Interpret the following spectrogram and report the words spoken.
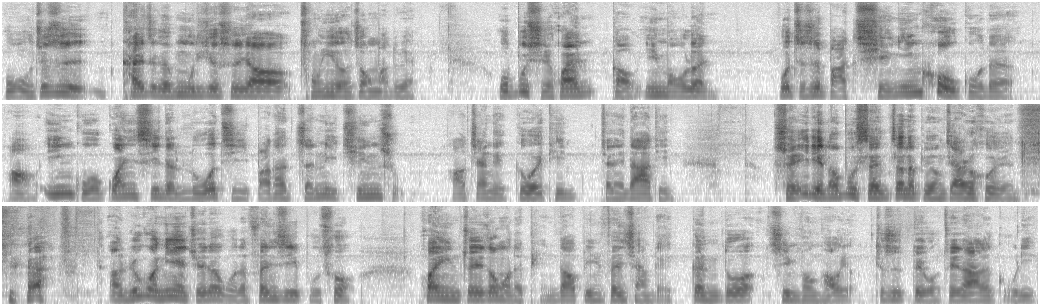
我我就是开这个目的就是要从一而终嘛，对不对？我不喜欢搞阴谋论，我只是把前因后果的啊因果关系的逻辑把它整理清楚，好讲给各位听，讲给大家听。水一点都不深，真的不用加入会员。啊，如果你也觉得我的分析不错，欢迎追踪我的频道，并分享给更多亲朋好友，就是对我最大的鼓励。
